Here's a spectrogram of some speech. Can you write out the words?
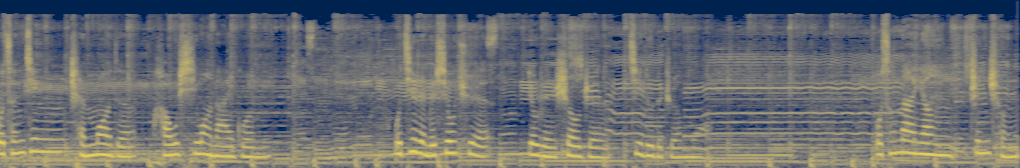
我曾经沉默的、毫无希望的爱过你，我既忍着羞怯，又忍受着嫉妒的折磨。我曾那样真诚、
